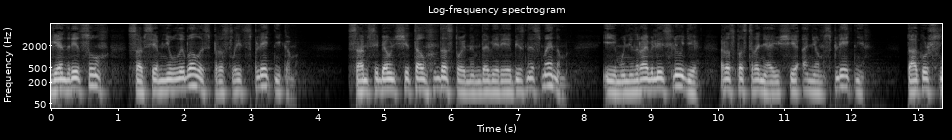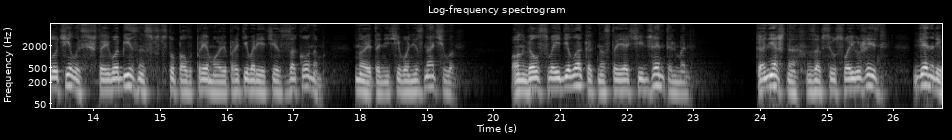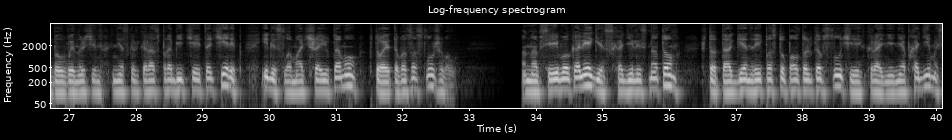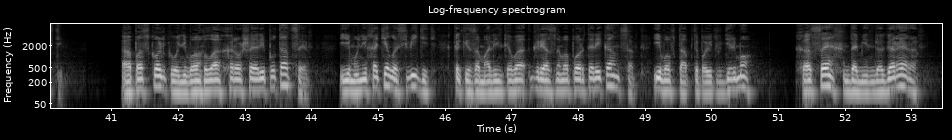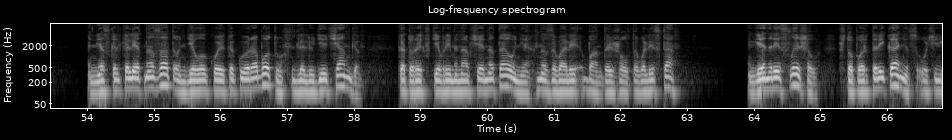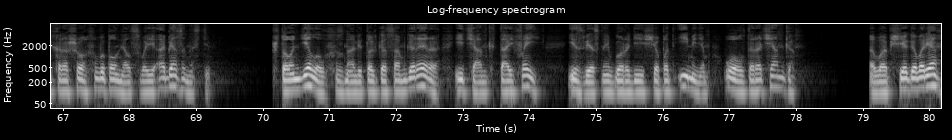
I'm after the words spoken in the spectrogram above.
Генри Цу совсем не улыбалась прослыть сплетником. Сам себя он считал достойным доверия бизнесменом, и ему не нравились люди, распространяющие о нем сплетни. Так уж случилось, что его бизнес вступал в прямое противоречие с законом, но это ничего не значило. Он вел свои дела как настоящий джентльмен. Конечно, за всю свою жизнь Генри был вынужден несколько раз пробить чей-то череп или сломать шею тому, кто этого заслуживал. Но все его коллеги сходились на том, что так Генри поступал только в случае крайней необходимости. А поскольку у него была хорошая репутация, ему не хотелось видеть, как из-за маленького грязного порториканца его втаптывают в дерьмо. Хосе Доминго Гаррера. Несколько лет назад он делал кое-какую работу для людей Чанга, которых в те времена в Чайнатауне называли «бандой желтого листа». Генри слышал, что порториканец очень хорошо выполнял свои обязанности. Что он делал, знали только сам Геррера и Чанг Тайфэй, известный в городе еще под именем Уолтера Чанга. Вообще говоря,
